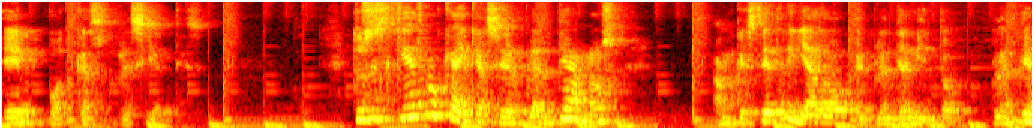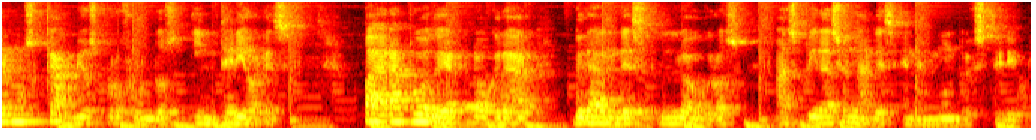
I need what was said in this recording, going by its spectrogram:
en podcasts recientes. Entonces, ¿qué es lo que hay que hacer? Plantearnos, aunque esté trillado el planteamiento, plantearnos cambios profundos interiores para poder lograr grandes logros aspiracionales en el mundo exterior.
